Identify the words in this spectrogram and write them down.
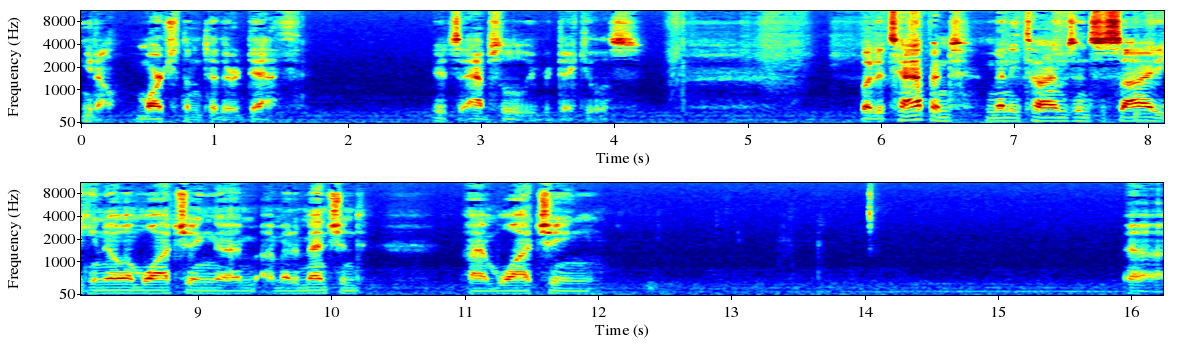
you know, march them to their death. It's absolutely ridiculous. But it's happened many times in society. You know, I'm watching, I'm, I might have mentioned, I'm watching uh,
